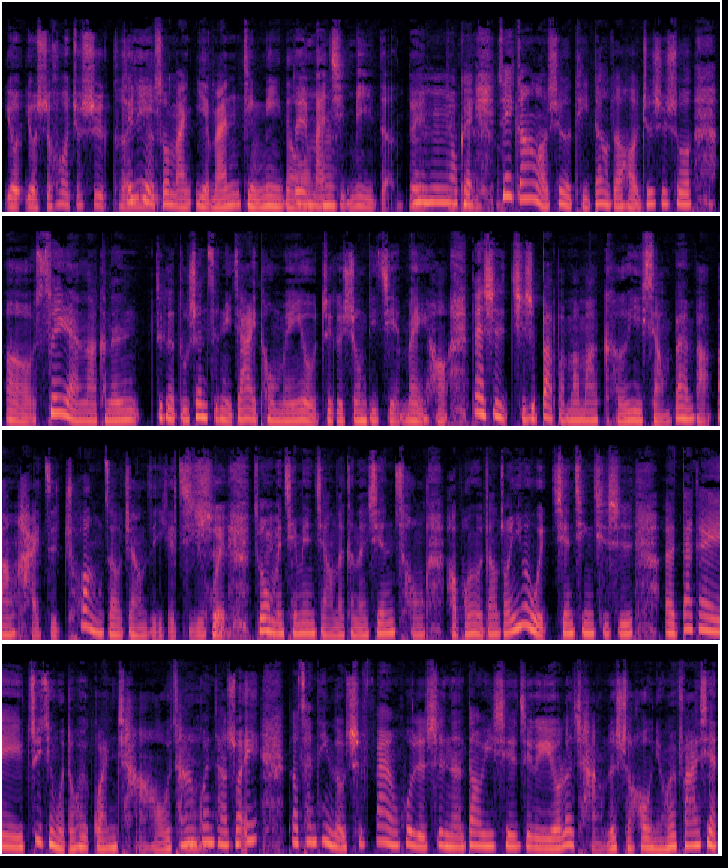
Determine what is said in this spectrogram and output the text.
有有时候就是可以，其实有时候蛮也蛮紧密的，对，蛮紧密的，对。OK，所以刚刚老师有提到的哈，就是说，呃，虽然啦，可能这个独生子女家里头没有这个兄弟姐妹哈，但是其实爸爸妈妈可以想办法帮孩子创造这样子一个机会。所以，我们前面讲的，可能先从好朋友当中，因为我前情其实呃，大概最近我都会观察哈，我常常观察说，哎，到餐厅里头吃饭，或者是呢，到一些这个游乐场的时候，你会发现。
